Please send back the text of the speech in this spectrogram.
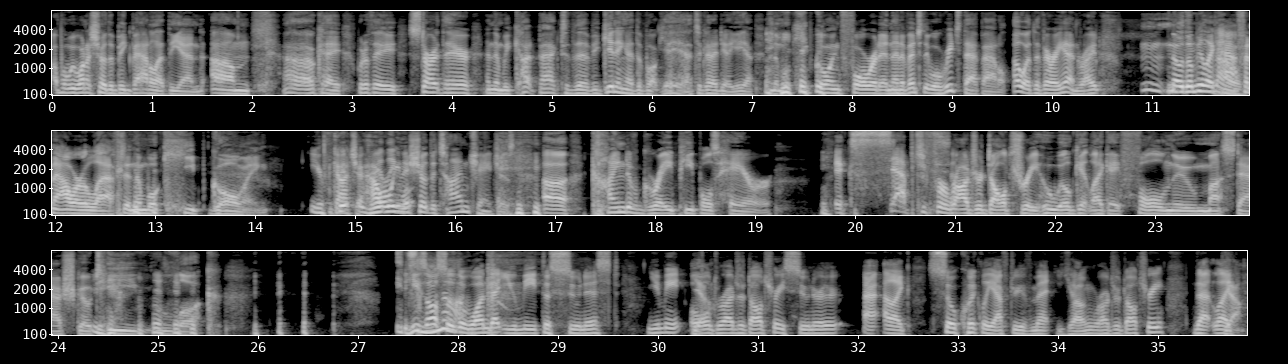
uh, But we want to show the big battle at the end. Um, uh, okay, what if they start there and then we cut back to the beginning of the book? Yeah, yeah, that's a good idea. Yeah, yeah. And then we'll keep going forward, and then eventually we'll reach that battle. Oh, at the very end, right? Mm, No, there'll be like No. half an hour left, and then we'll keep going. You're Gotcha. How are we really going to show the time changes? uh, kind of gray people's hair, except for Roger Daltrey, who will get like a full new mustache goatee look. It's He's also the one that you meet the soonest. You meet Yeah. old Roger Daltrey sooner, uh, like so quickly after you've met young Roger Daltrey that like Yeah.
